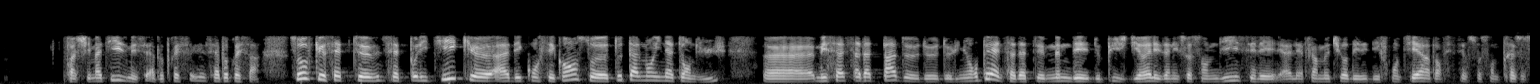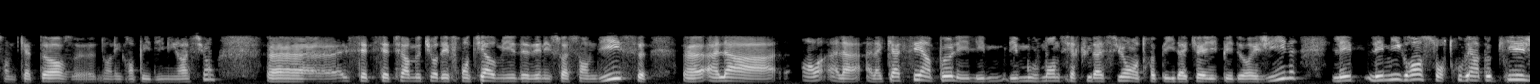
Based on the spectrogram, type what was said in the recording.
Enfin schématise, mais c'est à peu près c'est à peu près ça. Sauf que cette cette politique a des conséquences totalement inattendues, mais ça ça date pas de, de, de l'Union européenne, ça date même des, depuis je dirais les années 70 et les, la fermeture des, des frontières à partir de 73-74 dans les grands pays d'immigration. cette cette fermeture des frontières au milieu des années 70, elle a elle a, elle a cassé un peu les, les, les mouvements de circulation entre pays d'accueil et pays d'origine. Les, les, migrants se sont retrouvés un peu piégés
